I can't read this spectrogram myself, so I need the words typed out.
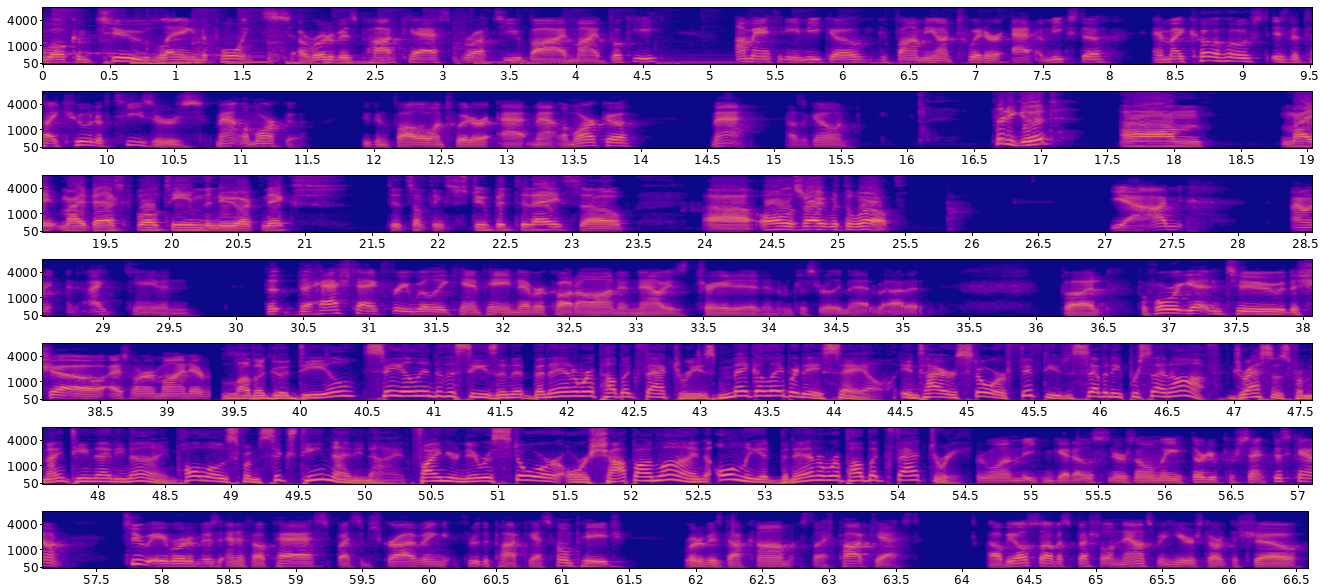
And welcome to Laying the Points, a RotoViz podcast brought to you by MyBookie. I'm Anthony Amico. You can find me on Twitter at Amicsta. And my co-host is the tycoon of teasers, Matt LaMarca. You can follow on Twitter at Matt LaMarca. Matt, how's it going? Pretty good. Um, my my basketball team, the New York Knicks, did something stupid today, so uh, all is right with the world. Yeah, I'm. I don't. I can't even. The the hashtag Free Willy campaign never caught on, and now he's traded, and I'm just really mad about it. But before we get into the show, I just want to remind everyone. Love a good deal? Sail into the season at Banana Republic Factory's Mega Labor Day Sale. Entire store 50 to 70% off. Dresses from $19.99, polos from $16.99. Find your nearest store or shop online only at Banana Republic Factory. Everyone that you can get a listeners only 30% discount to a RotoViz NFL Pass by subscribing through the podcast homepage, rotoviz.com slash podcast. Uh, we also have a special announcement here to start the show,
